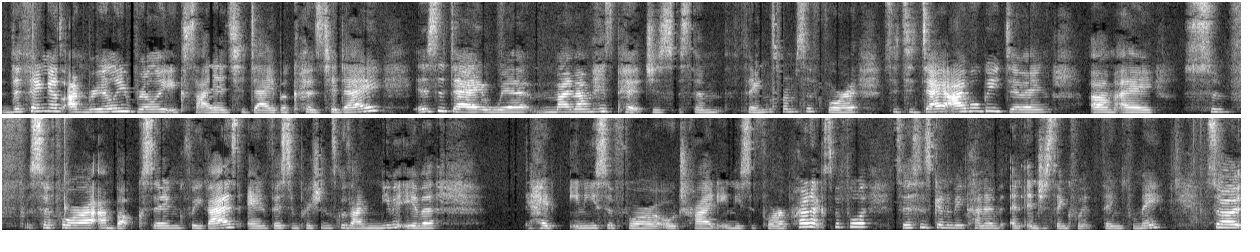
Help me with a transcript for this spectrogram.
the thing is I'm really really excited today because today is the day where my mum has purchased some things from Sephora. So today I will be doing um, a Sephora unboxing for you guys and first impressions because I've never ever had any Sephora or tried any Sephora products before so this is going to be kind of an interesting thing for me so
